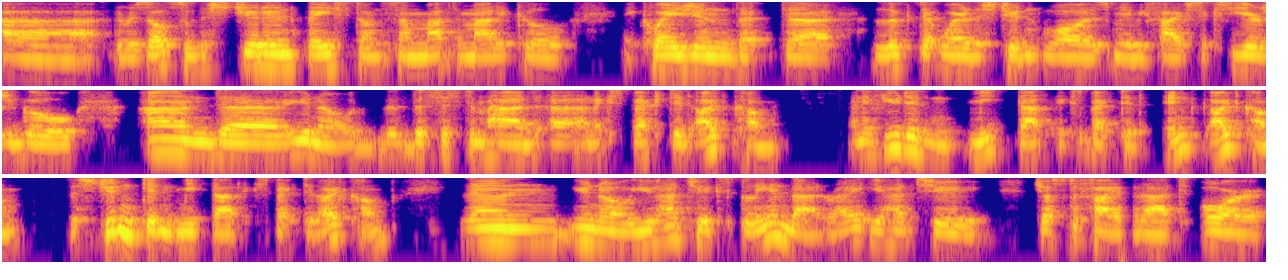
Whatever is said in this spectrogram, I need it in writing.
uh, the results of the student based on some mathematical equation that uh, looked at where the student was maybe five, six years ago. And, uh, you know, the, the system had uh, an expected outcome. And if you didn't meet that expected in- outcome, the student didn't meet that expected outcome, then, you know, you had to explain that, right? You had to justify that, or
